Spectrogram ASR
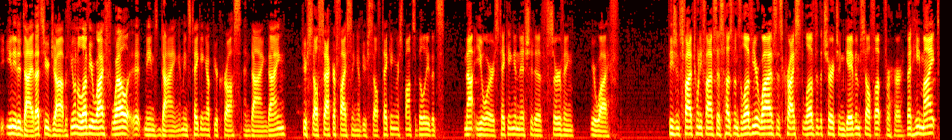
You need to die. That's your job. If you want to love your wife well, it means dying. It means taking up your cross and dying. Dying to yourself, sacrificing of yourself, taking responsibility that's not yours, taking initiative, serving your wife. Ephesians 5:25 says, "Husbands, love your wives as Christ loved the church and gave himself up for her, that he might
